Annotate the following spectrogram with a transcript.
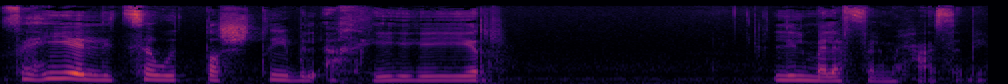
فهي اللي تسوي التشطيب الأخير للملف المحاسبي.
